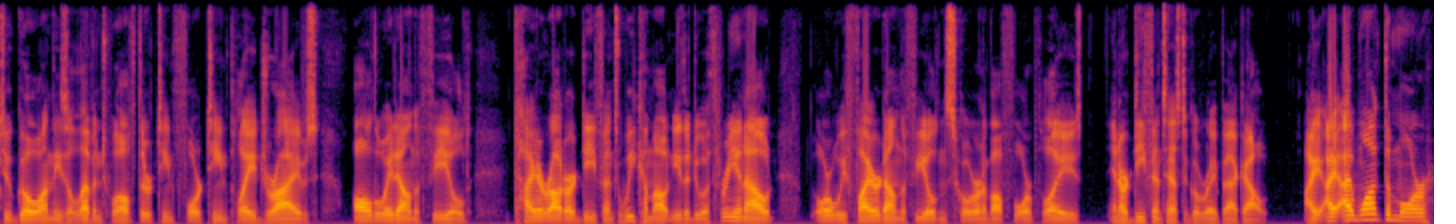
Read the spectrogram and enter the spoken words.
to go on these 11, 12, 13, 14 play drives all the way down the field, tire out our defense. We come out and either do a three and out or we fire down the field and score in about four plays, and our defense has to go right back out. I, I, I want the more.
